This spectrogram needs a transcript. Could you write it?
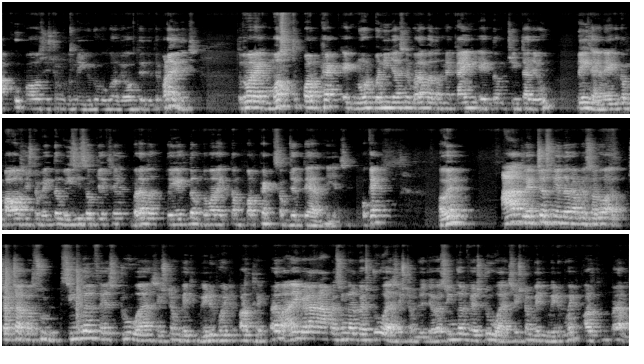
આખું પાવર સિસ્ટમ તમને YouTube ઉપર વ્યવસ્થિત રીતે બનાવી દઈશ. તો તમારે એક મસ્ત પરફેક્ટ એક નોટ બની જશે. બરાબર? તમને કાઈ એકદમ ચિંતા જેવું નહીં થાય અને એકદમ પાવર સિસ્ટમ એકદમ ઈઝી સબ્જેક્ટ છે, બરાબર? તો એકદમ તમારે એકદમ પરફેક્ટ સબ્જેક્ટ તૈયાર થઈ જશે. ઓકે હવે આ લેક્ચર્સની અંદર આપણે શરૂઆત, ચર્ચા કરશું single phase two wire system with mid point earth બરાબર? આની પહેલા આપણે single phase two wire system જોઈ હવે single phase two wire system with mid point earth બરાબર?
